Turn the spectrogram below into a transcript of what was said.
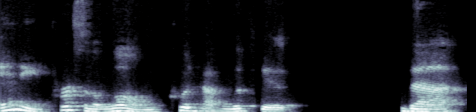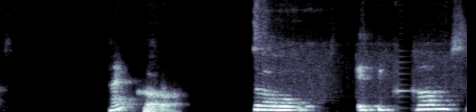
any person alone could have lifted that tank cover. So it becomes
